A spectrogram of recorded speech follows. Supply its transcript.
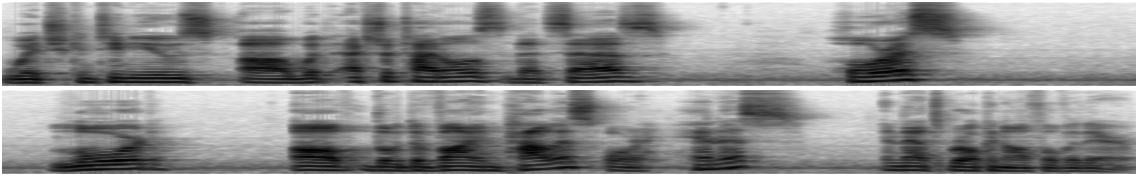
which continues uh, with extra titles that says Horus, Lord of the Divine Palace, or Hennes, and that's broken off over there.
